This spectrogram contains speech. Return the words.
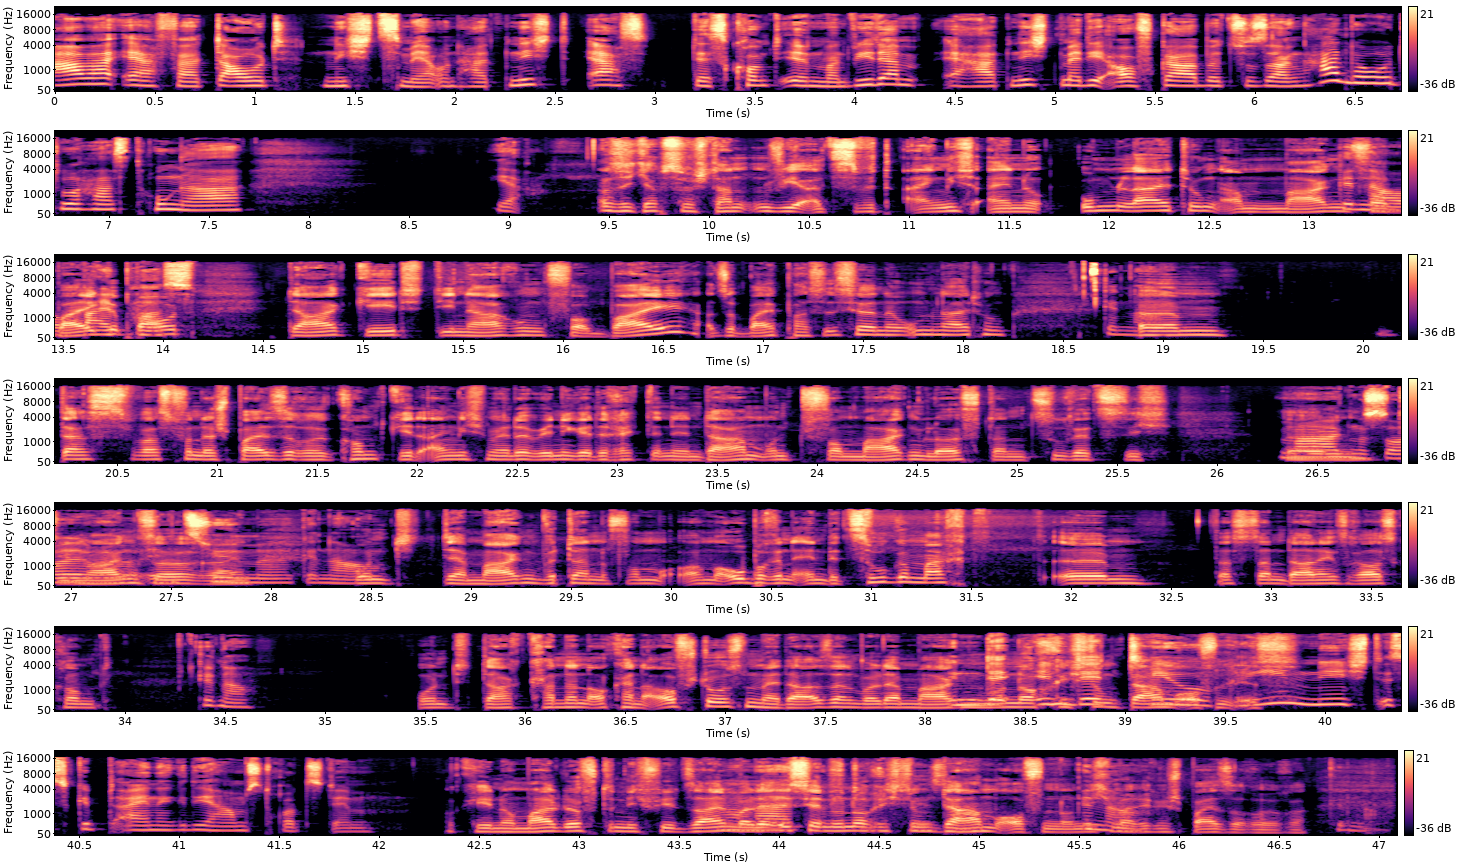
aber er verdaut nichts mehr und hat nicht erst, das kommt irgendwann wieder, er hat nicht mehr die Aufgabe zu sagen, hallo, du hast Hunger. Ja, Also ich habe es verstanden, wie als wird eigentlich eine Umleitung am Magen Genau, vorbeigebaut. Bypass. Da geht die Nahrung vorbei. Also Bypass ist ja eine Umleitung. genau. Ähm, das, was von der Speiseröhre kommt, geht eigentlich mehr oder weniger direkt in den Darm und vom Magen läuft dann zusätzlich ähm, Magensäure, die Magensäure rein. Enzyme, genau. Und der Magen wird dann vom am oberen Ende zugemacht, ähm, dass dann da nichts rauskommt. genau. Und da kann dann auch kein Aufstoßen mehr da sein, weil der Magen nur noch Richtung Darm Theorie offen ist. nicht, es gibt einige, die haben es trotzdem. Okay, normal dürfte nicht viel sein, weil der Normal ist ja nur noch nicht Richtung. Darm offen und nicht Genau. mehr Richtung Speiseröhre. Genau.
